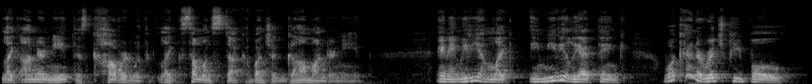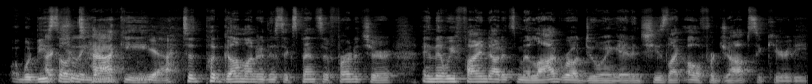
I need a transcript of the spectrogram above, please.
like underneath is covered with like someone stuck a bunch of gum underneath and immediately I'm like immediately I think what kind of rich people would be Are so tacky Yeah. to put gum under this expensive furniture and then we find out it's Milagro doing it and she's like oh for job security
